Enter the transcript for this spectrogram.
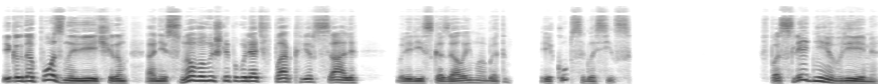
и когда поздно вечером они снова вышли погулять в парк Версаля, Валерий сказала ему об этом, и Куб согласился. В последнее время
